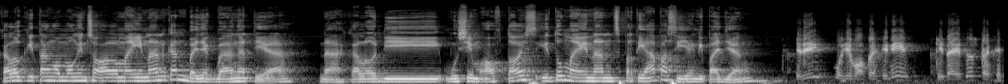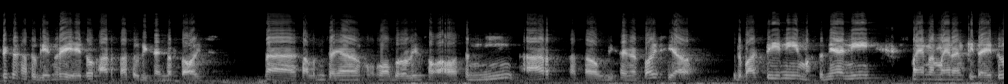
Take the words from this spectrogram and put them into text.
Kalau kita ngomongin soal mainan kan banyak banget ya. Nah kalau di Museum of Toys itu mainan seperti apa sih yang dipajang? Jadi Museum of Toys ini kita itu spesifik ke satu genre yaitu art atau designer toys. Nah kalau misalnya ngobrolin soal seni, art atau designer toys ya udah pasti ini maksudnya ini mainan-mainan kita itu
